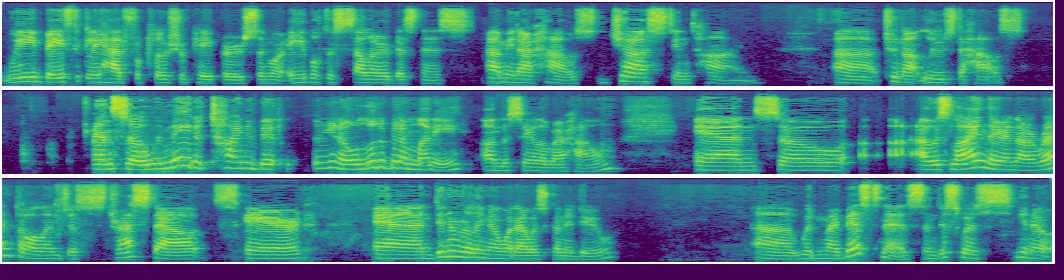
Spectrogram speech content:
we basically had foreclosure papers and were able to sell our business, I mean, our house, just in time uh, to not lose the house. And so we made a tiny bit, you know, a little bit of money on the sale of our home. And so I was lying there in our rental and just stressed out, scared, and didn't really know what I was going to do. Uh, with my business. And this was, you know,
